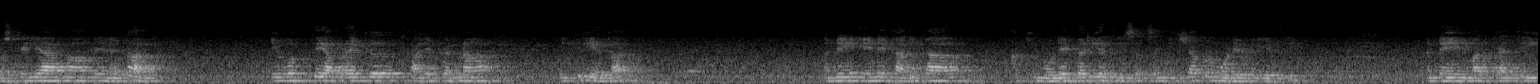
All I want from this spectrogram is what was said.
ઓસ્ટ્રેલિયામાં અમે હતા, એ વખતે આપણા એક કાર્યકરના દીકરી હતા. અને એને કાલિકા આખી મોઢે કરી હતી સત્સંગ દીક્ષા પણ મોઢે કરી હતી. અને એમાં ખ્યાલથી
